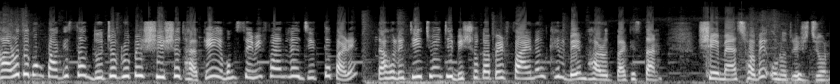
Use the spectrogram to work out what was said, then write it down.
ভারত এবং পাকিস্তান দুটো গ্রুপের শীর্ষে থাকে এবং সেমিফাইনালে জিততে পারে, তাহলে টি টোয়েন্টি বিশ্বকাপের ফাইনাল খেলবে ভারত পাকিস্তান সেই ম্যাচ হবে উনত্রিশ জুন।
